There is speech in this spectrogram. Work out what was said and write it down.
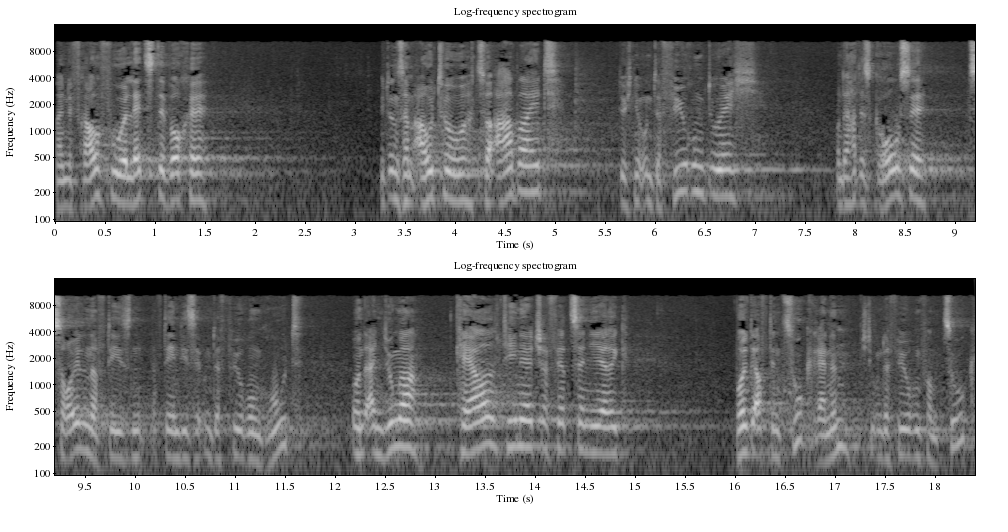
Meine Frau fuhr letzte Woche mit unserem Auto zur Arbeit durch eine Unterführung durch und da hat es große Säulen, auf, diesen, auf denen diese Unterführung ruht. Und ein junger Kerl, Teenager, 14-jährig, wollte auf den Zug rennen, die Unterführung vom Zug,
